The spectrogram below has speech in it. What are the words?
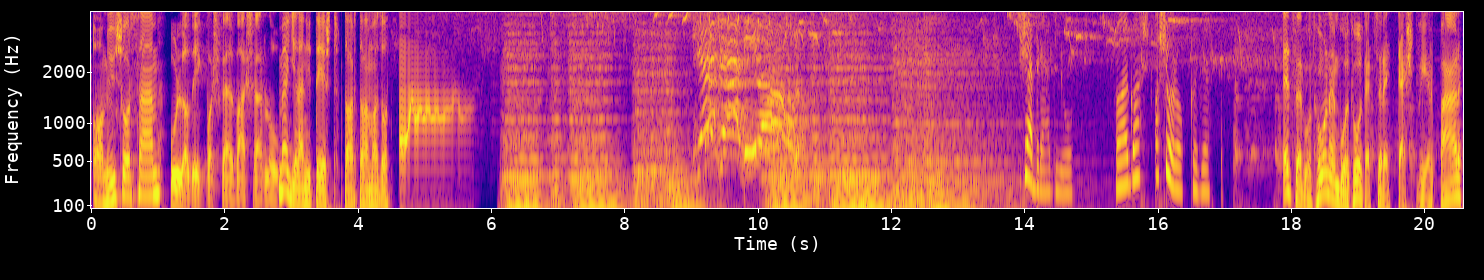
A műsorszám Hulladékvas felvásárló. megjelenítést tartalmazott. Zsebrádió. Hallgass a sorok között. Egyszer volt, hol nem volt, volt egyszer egy testvérpár,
